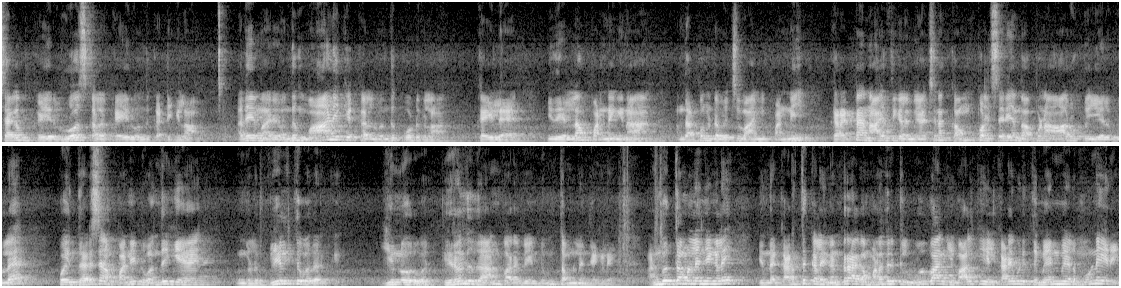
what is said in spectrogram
சிகப்பு கயிறு ரோஸ் கலர் கயிறு வந்து கட்டிக்கலாம். அதே மாதிரி வந்து மாணிக்க கல் வந்து போட்டுக்கலாம். கையில் இது எல்லாம் பண்ணிங்கன்னா அந்த அப்பங்கிட்ட வச்சு வாங்கி பண்ணி கரெக்டாக ஞாயிற்றுக்கிழமை ஆச்சுன்னா கம்பல்சரி அந்த அப்பனை ஆறு டு ஏழுக்குள்ளே போய் தரிசனம் பண்ணிட்டு வந்தீங்க. உங்களை வீழ்த்துவதற்கு இன்னொருவர் பிறந்துதான் வர வேண்டும் தமிழஞ்சங்களே அன்பு தமிழஞ்சங்களே இந்த கருத்துக்களை நன்றாக மனதிற்குள் உள்வாங்கி வாழ்க்கையில் கடைபிடித்து மேன்மேலும் முன்னேறி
